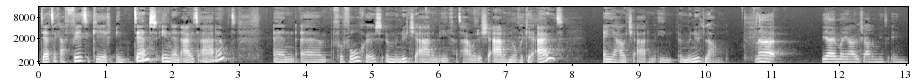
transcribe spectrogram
30 à 40 keer intens in- en uitademt. En ehm, vervolgens een minuutje adem in gaat houden. Dus je ademt nog een keer uit en je houdt je adem in een minuut lang. Nou, ja, maar je houdt je adem niet in.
